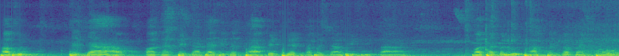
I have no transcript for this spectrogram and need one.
พระพุทธเจ้า ตอนนั้นเป็นเจ้าชายสิทธัตถะเป็นเพื่อนกับพระเจ้าพิมพิสาร พอท่านบรรลุธรรมท่านก็ไปโปรด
